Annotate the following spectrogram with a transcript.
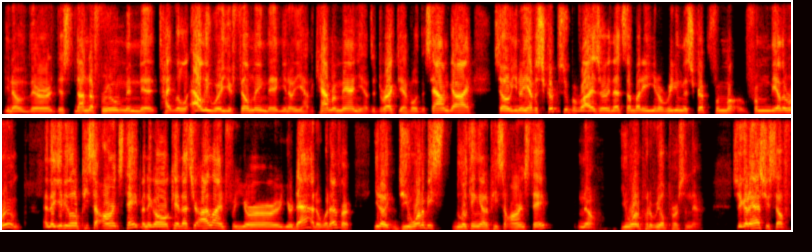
you know there there's not enough room in the tight little alley where you're filming that you know you have a cameraman you have the director you have oh, the sound guy. So you know you have a script supervisor and that's somebody you know reading the script from from the other room. And they give you a little piece of orange tape and they go okay that's your eye line for your your dad or whatever. You know do you want to be looking at a piece of orange tape? No. You want to put a real person there. So you got to ask yourself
